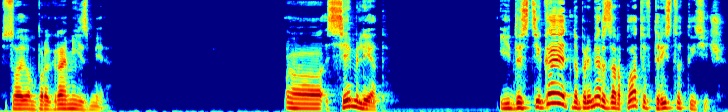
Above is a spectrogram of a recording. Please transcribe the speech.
в своем программизме 7 э, лет. И достигает, например, зарплаты в 300 тысяч.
